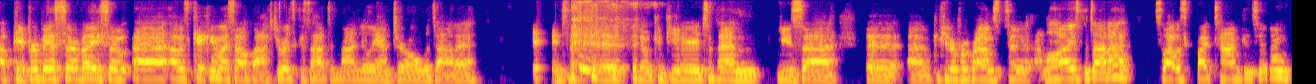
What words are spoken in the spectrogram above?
a paper-based survey, so uh, I was kicking myself afterwards because I had to manually enter all the data into the you know computer to then use uh, the uh, computer programs to analyze the data. So that was quite time-consuming.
